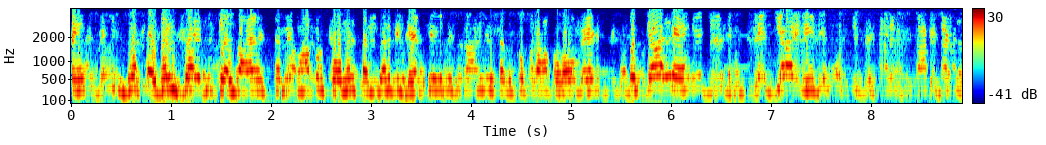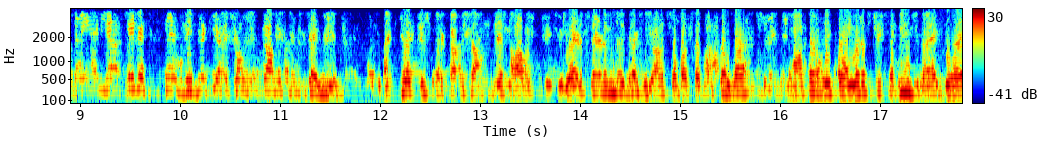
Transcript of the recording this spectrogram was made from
जो सदन चल रहा है, इस समय वहाँ पर कांग्रेस अंदर भी घेरते हुए नज़र आ रही है, सड़कों पर आप हो गए तो क्या कहेंगे क्या ईडी को चाहिए या फिर बीजेपी देखिए जिस प्रकार से हमने कहा गैरसैंड में जब विधानसभा सत्र चल रहा है, वहाँ पर भी कांग्रेस के सभी विधायक जो है,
